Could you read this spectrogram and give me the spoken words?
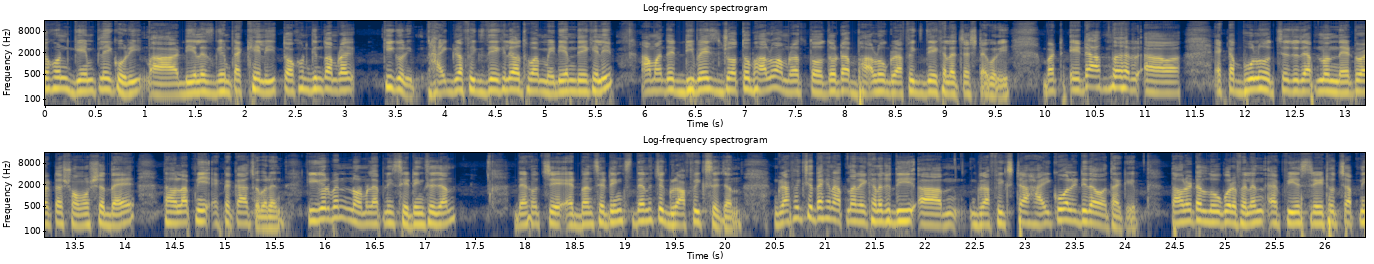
যখন গেম প্লে করি ডিএলএস গেমটা খেলি, তখন কিন্তু আমরা কী করি? হাই গ্রাফিক্স দিয়ে খেলি অথবা মিডিয়াম দিয়ে খেলি। আমাদের ডিভাইস যত ভালো, আমরা ততটা ভালো গ্রাফিক্স দিয়ে খেলার চেষ্টা করি। বাট এটা আপনার একটা ভুল হচ্ছে যদি আপনার নেটওয়ার্কটা সমস্যা দেয়। তাহলে আপনি একটা কাজ করেন। কী করবেন? নর্মালি আপনি সেটিংসে যান। দেন হচ্ছে অ্যাডভান্স সেটিংস দেন হচ্ছে গ্রাফিক্সে যান। গ্রাফিক্সে দেখেন আপনার এখানে যদি গ্রাফিক্সটা হাই কোয়ালিটি দেওয়া থাকে, তাহলে এটা লো করে ফেলেন। এফপিএস রেট হচ্ছে আপনি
